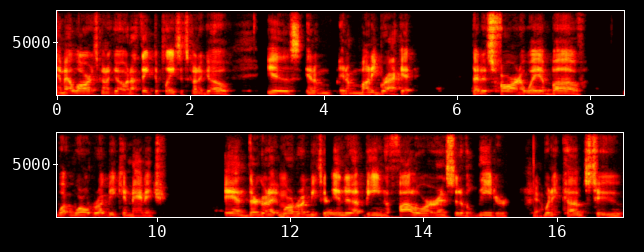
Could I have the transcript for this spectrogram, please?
MLR is going to go, and I think the place it's going to go is in a in a money bracket that is far and away above what World Rugby can manage. And they're going to, Mm. World Rugby is going to end up being a follower instead of a leader Yeah. when it comes to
